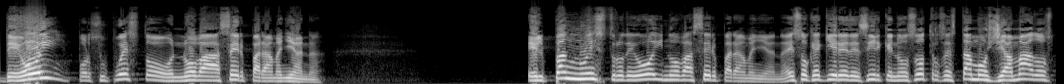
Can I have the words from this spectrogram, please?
de hoy, por supuesto, no va a ser para mañana. El pan nuestro de hoy no va a ser para mañana. ¿Eso qué quiere decir? Que nosotros estamos llamados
